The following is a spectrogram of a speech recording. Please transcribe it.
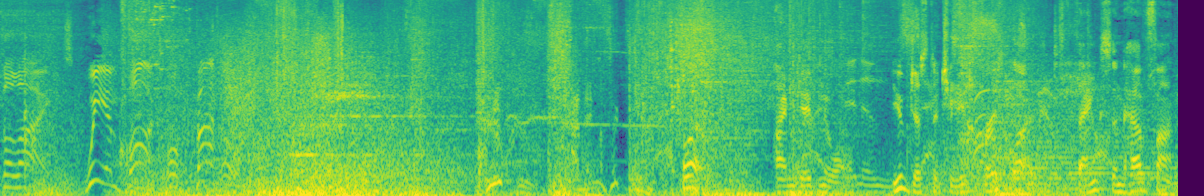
The lines, we embark for battle! Hello, I'm Gabe Newell. You've just achieved First Blood. Thanks and have fun.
